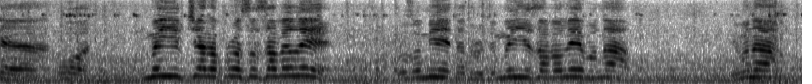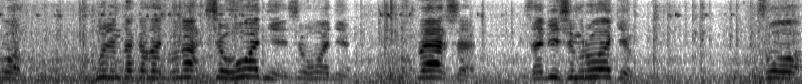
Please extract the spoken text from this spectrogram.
Е, от. Ми її вчора просто завели. Розумієте, друзі? Ми її завели, вона. І вона, от, будемо так казати, вона сьогодні, сьогодні, вперше за 8 років свого,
